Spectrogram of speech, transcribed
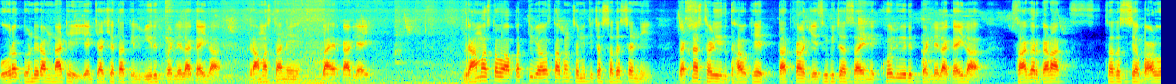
गोरख धोंडीराम नाठे यांच्या शेतातील विहिरीत पडलेल्या गायीला ग्रामस्थाने बाहेर काढले आहे. ग्रामस्थ व आपत्ती व्यवस्थापन समितीच्या सदस्यांनी घटनास्थळी धाव घेत तात्काळ जे सी बीच्या सहाय्याने खोल विहिरीत पडलेल्या गाईला सागर गडाख सदस्य बाळू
